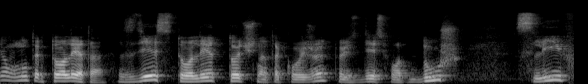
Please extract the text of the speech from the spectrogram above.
Идем внутрь туалета. Здесь туалет точно такой же. То есть здесь вот душ, слив.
